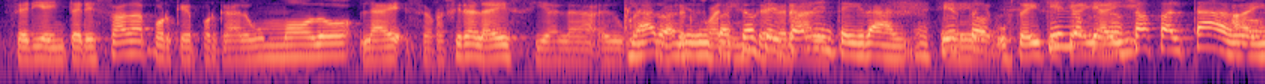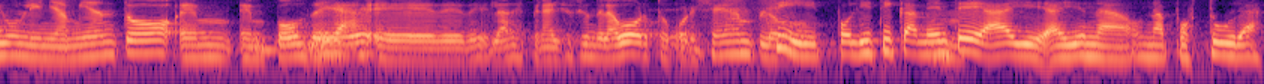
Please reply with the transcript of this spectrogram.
Sería interesada porque, porque de algún modo la, e, se refiere a la ESI, a la educación claro, sexual la educación integral. sexual integral, ¿no es cierto? Eh, usted dice ¿Qué que, lo hay, nos ha faltado? hay un lineamiento en, en pos de, eh, de, la despenalización del aborto, por ejemplo. Sí, políticamente hay, hay una, una postura.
